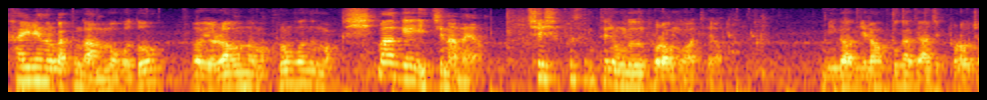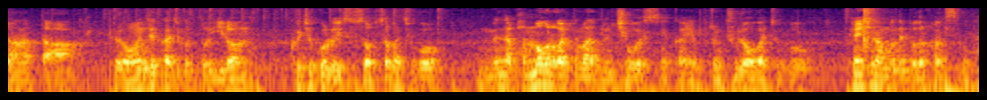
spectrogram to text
타이레놀 같은 거 안 먹어도 어, 연락 오나 막 그런 거는 막 심하게 있진 않아요 70% 정도는 돌아온 것 같아요 미각이랑 후각이 아직 돌아오지 않았다. 그리고 언제까지고 또 이런 글짓골로 있을 수 없어가지고 맨날 밥 먹으러 갈 때마다 눈치 보였으니까 이렇게 좀 들어가지고 변신 한번 해보도록 하겠습니다.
